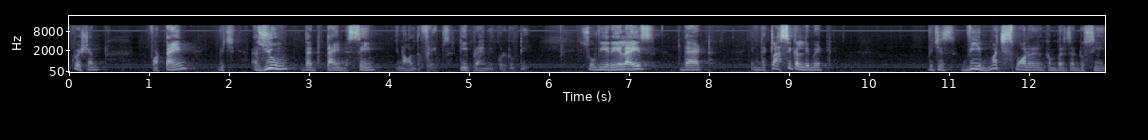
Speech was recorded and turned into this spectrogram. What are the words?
equation for time which assume that time is same in all the frames t prime equal to t. So, we realize that in the classical limit which is v much smaller in comparison to c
